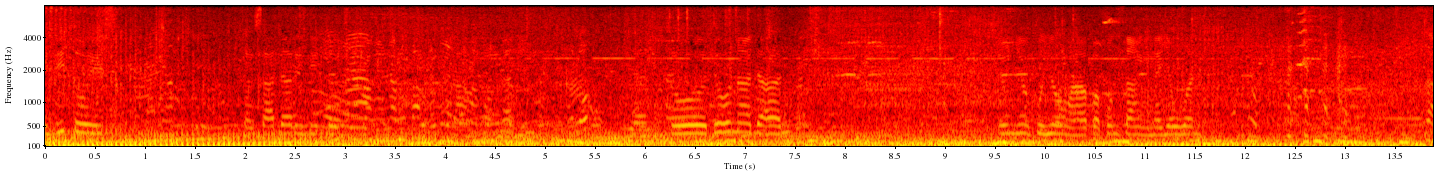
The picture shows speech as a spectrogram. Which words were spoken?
And dito is kalsada rin dito. Yan. So doon na daan. So yun po yung ah, papuntang Inayawan. So,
